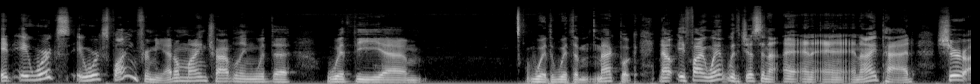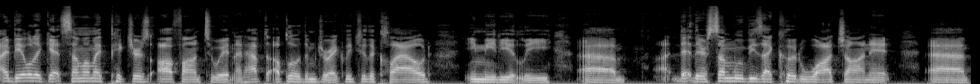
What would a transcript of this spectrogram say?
it, it works it works fine for me. I don't mind traveling with the with the um, with with a MacBook. Now, if I went with just an, an an iPad, sure, I'd be able to get some of my pictures off onto it, and I'd have to upload them directly to the cloud immediately. Um, th- there's some movies I could watch on it, um,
